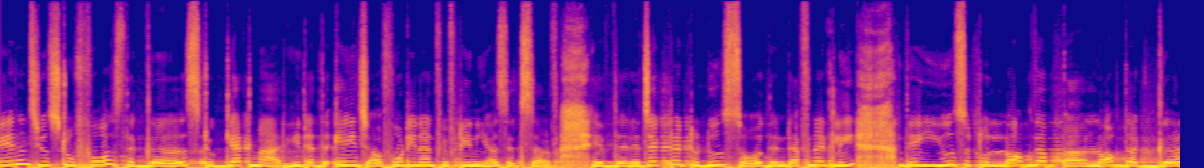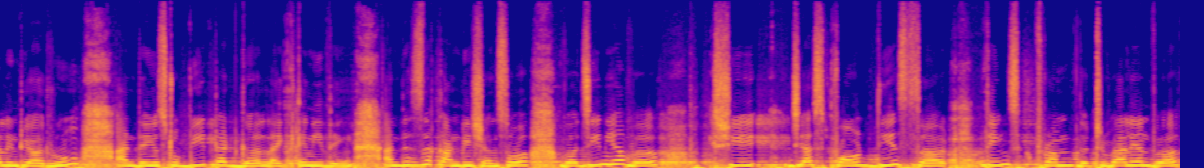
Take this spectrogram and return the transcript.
parents used to force the girls to get married at the age of 14 and 15 years itself. If they rejected to do so, then definitely they used to lock the uh, lock that girl into a room and they used to beat that girl like anything. And this is a condition. So Virginia Woolf she just found these uh, things from the Trevelyan work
